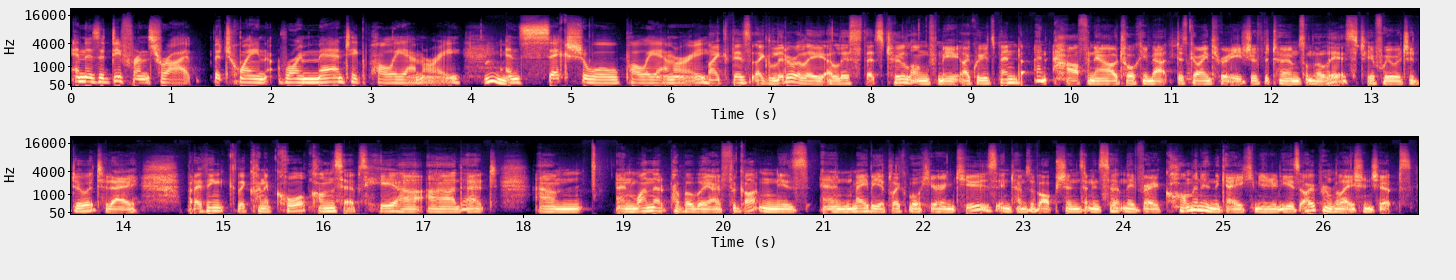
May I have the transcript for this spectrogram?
And there's a difference, right, between romantic polyamory mm. and sexual polyamory. Like there's like literally a list that's too long for me. Like we would spend an, half an hour talking about just going through each of the terms on the list if we were to do it today. But I think the kind of core concepts here are that um, and one that probably I've forgotten is, and maybe applicable here in Q's in terms of options, and is certainly very common in the gay community, is open relationships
